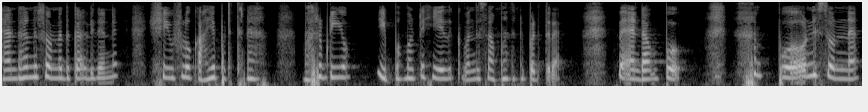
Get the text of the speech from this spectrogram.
வேண்டான்னு சொன்னதுக்காடி தானே இவ்வளோ காயப்படுத்தினேன் மறுபடியும் இப்போ மட்டும் எதுக்கு வந்து சமாதானப்படுத்துகிறேன் வேண்டாம் போ. போன்னு சொன்னேன்.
